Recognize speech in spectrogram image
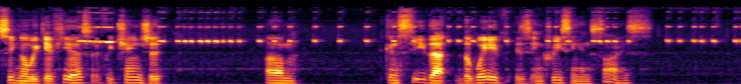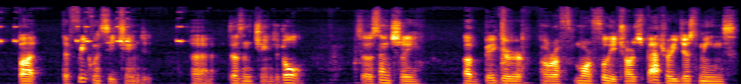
signal we give here, so if we change it, um, can see that the wave is increasing in size, but the frequency change uh, doesn't change at all. So essentially, a bigger or a more fully charged battery just means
